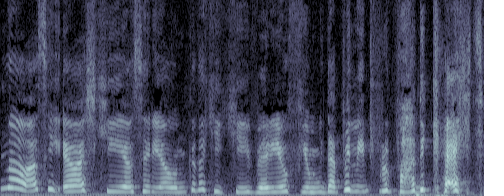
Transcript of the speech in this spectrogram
Não, assim, eu acho que eu seria a única daqui que veria o filme independente pro podcast.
